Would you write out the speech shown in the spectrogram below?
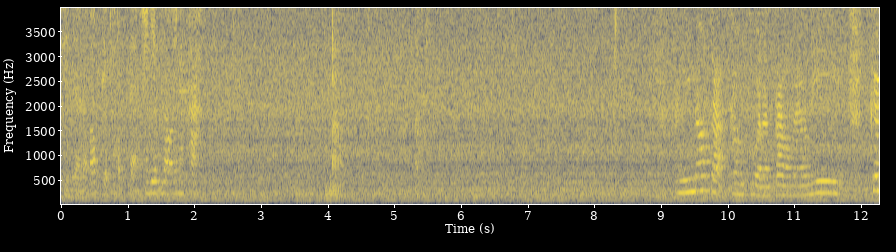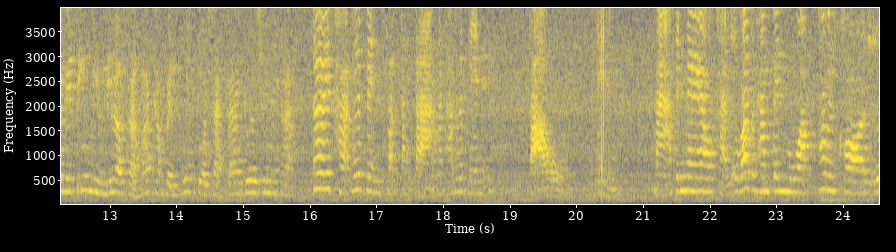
ที เดียวแล้วก็เก็บตกแต่งให้เรียบร้อยนะคะ อันนี้นอกจากทำถั่วลันเตาแล้วนี่ เครื่องนิตติ้งมิวนี่เราสามารถทำเป็นพวกตัวสัตว์ได้ด้วยใช่ไหมคะได้ค่ะก็จะเป็นสัตว์ต่างๆนะคะ ก็จะเป็นเต่าเป็นหมาเป็นแมวค่ะ หรือว่าจะทำเป็นหมวกผ้าพันคอหรือ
